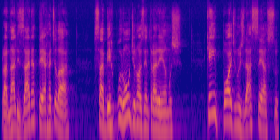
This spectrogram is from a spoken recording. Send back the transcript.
para analisarem a terra de lá, saber por onde nós entraremos, quem pode nos dar acesso,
